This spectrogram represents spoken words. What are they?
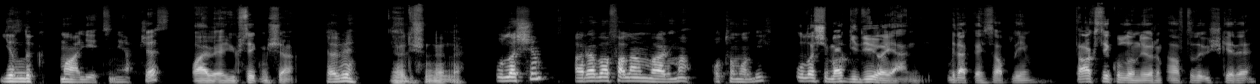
Yıllık maliyetini yapacağız. Vay be yüksekmiş ha. Tabii. Ne düşündün de. Ulaşım, araba falan var mı? Otomobil. Ulaşıma gidiyor yani. Bir dakika hesaplayayım. Taksi kullanıyorum haftada 3 kere.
